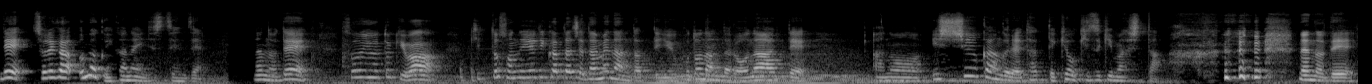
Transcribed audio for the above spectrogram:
で、それがうまくいかないんです、全然。なので、そういう時は、きっとそのやり方じゃダメなんだっていうことなんだろうなって、あの、1週間ぐらい経って今日気づきました。なので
